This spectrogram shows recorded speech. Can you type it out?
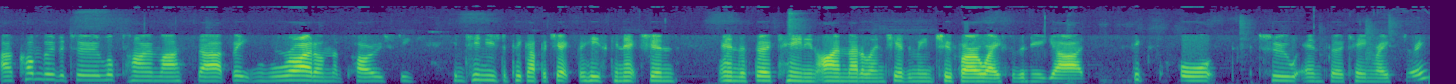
Uh, Kombu, the two, looked home last start, beaten right on the post. He continues to pick up a check for his connections and the 13 in Iron Madeline. She hasn't been too far away for the new yard. 6, 4, 2, and 13, race 3.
